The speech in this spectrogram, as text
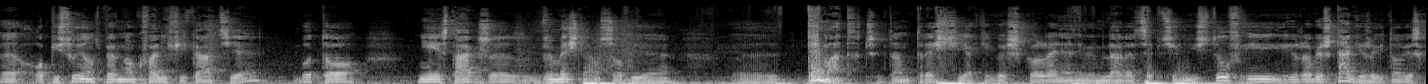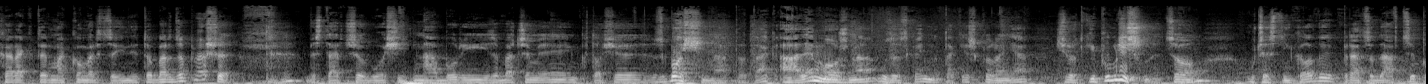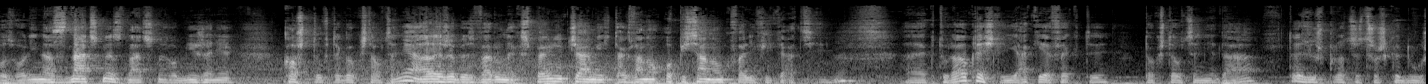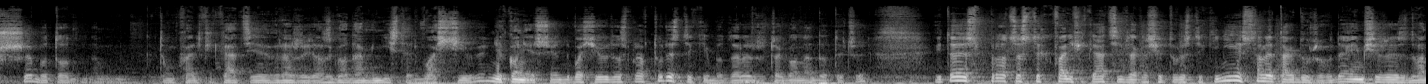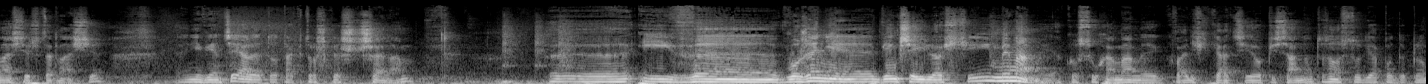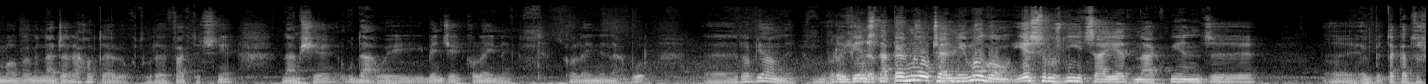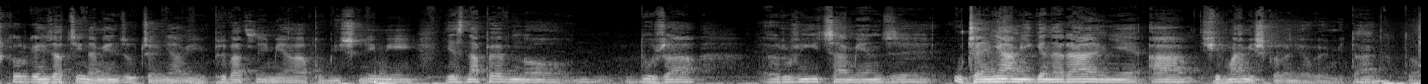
e, opisując pewną kwalifikację, bo to nie jest tak, że wymyślam sobie temat, czy tam treści jakiegoś szkolenia, nie wiem, dla recepcjonistów i robisz tak, jeżeli to jest charakter ma komercyjny, to bardzo proszę. Wystarczy ogłosić nabór i zobaczymy, kto się zgłosi na to, tak? Ale można uzyskać na takie szkolenia środki publiczne, co uczestnikowi, pracodawcy pozwoli na znaczne, znaczne obniżenie kosztów tego kształcenia, ale żeby warunek spełnić, trzeba mieć tak zwaną opisaną kwalifikację. E, która określi, jakie efekty to kształcenie da. To jest już proces troszkę dłuższy, bo to tą kwalifikację wyraża zgoda minister właściwy, niekoniecznie właściwy do spraw turystyki, bo zależy czego ona dotyczy. I to jest proces tych kwalifikacji w zakresie turystyki. Nie jest wcale tak dużo. Wydaje mi się, że jest 12-14, nie więcej, ale to tak troszkę strzelam. I w włożenie większej ilości my mamy, jako Sucha mamy kwalifikację opisaną, to są studia podyplomowe menadżera hotelu, które faktycznie nam się udały i będzie kolejny, kolejny nabór e, robiony. Wróćmy Więc na pewno uczelnie mogą. Jest różnica jednak między e, jakby taka troszkę organizacyjna między uczelniami prywatnymi a publicznymi. Jest na pewno duża różnica między uczelniami generalnie a firmami szkoleniowymi, tak? To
